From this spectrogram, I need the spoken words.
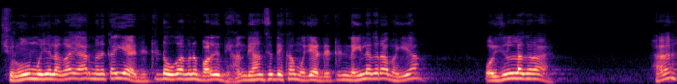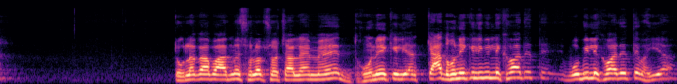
शुरू में मुझे लगा, यार, मैंने कहा ये एडिटेड होगा, मैंने बड़े ध्यान ध्यान से देखा, मुझे एडिटेड नहीं लग रहा भैया। ओरिजिनल लग रहा है। हैं? तुगलकाबाद में सुलभ शौचालय में धोने के लिए, क्या धोने के लिए भी लिखवा देते? वो भी लिखवा देते भैया,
